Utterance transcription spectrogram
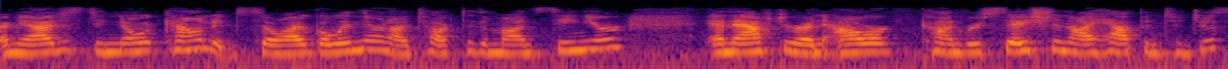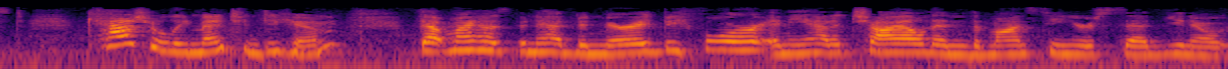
I mean, I just didn't know it counted. So I go in there and I talk to the Monsignor, and after an hour conversation, I happen to just casually mentioned to him that my husband had been married before and he had a child, and the Monsignor said, you know,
